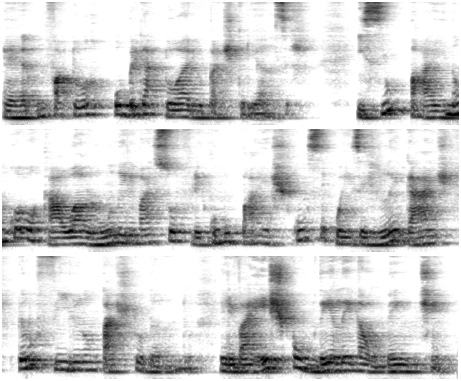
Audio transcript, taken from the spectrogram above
é, um fator obrigatório para as crianças. E se o pai não colocar o aluno, ele vai sofrer como pai as consequências legais pelo filho não estar tá estudando. Ele vai responder legalmente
